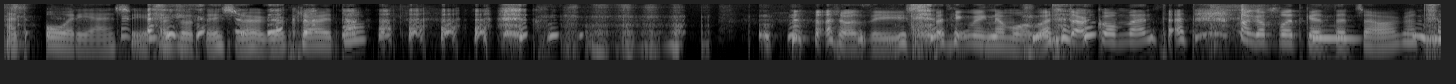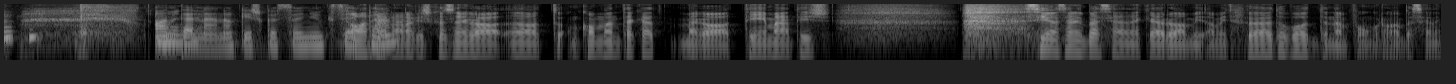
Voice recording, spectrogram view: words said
Hát óriási, azóta is röhögök rajta. Rozi is, pedig még nem olvasta a kommentet, meg a podcastet sem hallgatta. Antennának is köszönjük szépen. Antennának is köszönjük a, a kommenteket, meg a témát is. Szívesen beszélnek erről, amit feldobott, de nem fogunk róla beszélni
